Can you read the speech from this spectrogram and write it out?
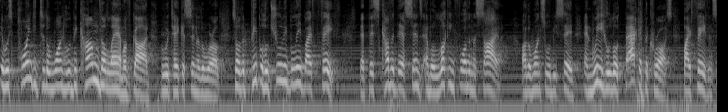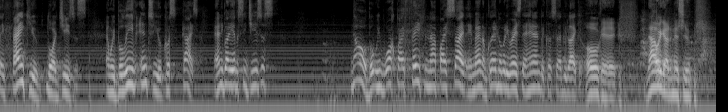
it was pointed to the one who would become the Lamb of God who would take a sin of the world. So the people who truly believe by faith that this covered their sins and were looking for the Messiah are the ones who will be saved. And we who look back at the cross by faith and say, Thank you, Lord Jesus and we believe into you. Because, guys, anybody ever see Jesus? No, but we walk by faith and not by sight. Amen. I'm glad nobody raised their hand because I'd be like, okay, now we got an issue.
